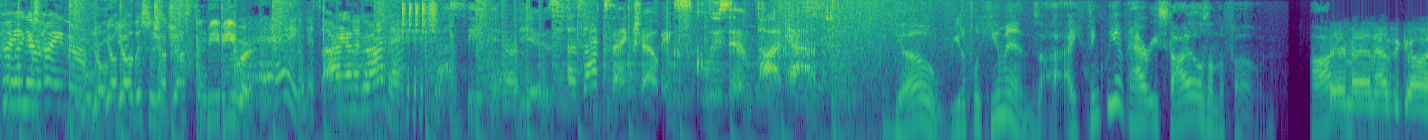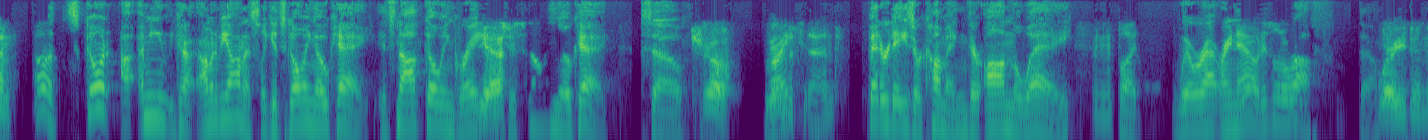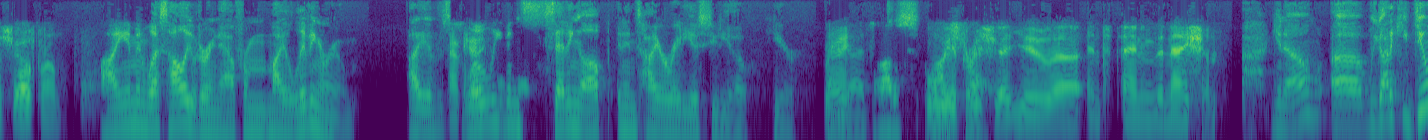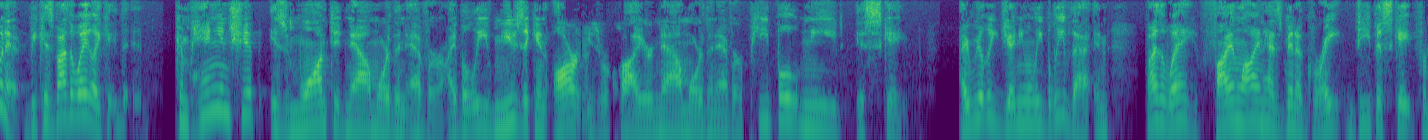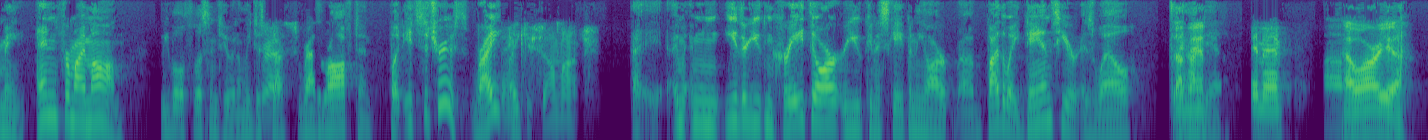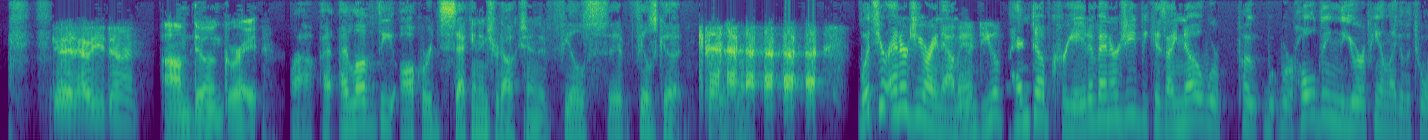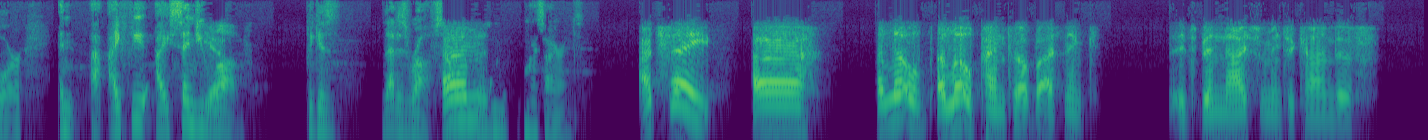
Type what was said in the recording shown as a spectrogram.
Trainer. Yo, yo, this is Justin Bieber. Hey, it's Ariana Grande. Just the interviews, a Zach Sang Show exclusive podcast. Yo, beautiful humans. I I think we have Harry Styles on the phone. Hi. Hey man, how's it going? Oh, it's going. I I mean, I'm gonna be honest. Like, it's going okay. It's not going great. Yeah? It's just going okay. So, Sure, we Right? understand. better days are coming. They're on the way. Mhm. But where we're at right now, Yeah. it is a little rough. So, Where are you doing the show from? I am in West Hollywood right now from my living room. I have Okay. slowly been setting up an entire radio studio here. Great. And, uh, it's a lot of, s- a lot we appreciate you uh, entertaining the nation. you know, uh, we got to keep doing it because, by the way, like companionship is wanted now more than ever. I believe music and art Mm-hmm. is required now more than ever. People need escape. I really genuinely believe that. And by the way, Fine Line has been a great deep escape for me and for my mom. We both listen to it and we discuss rather often. But it's the truth, right? Thank like, you so much. I, I mean, either you can create the art or you can escape in the art. Uh, by the way, Dan's here as well. What's up, man? Dan. Hey man, Um, How are you? good. How are you doing? I'm doing great. Wow, I, I love the awkward second introduction. It feels it feels good. Feels right. What's your energy right now, man? Do you have pent up creative energy? Because I know we're po- we're holding the European leg of the tour, and I, I feel I send you Yeah. love because that is rough. Sorry, Um, my sirens. I'd say uh, a little, a little pent up, but I think it's been nice for me to kind of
